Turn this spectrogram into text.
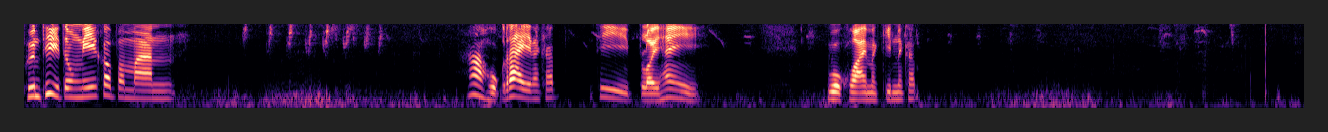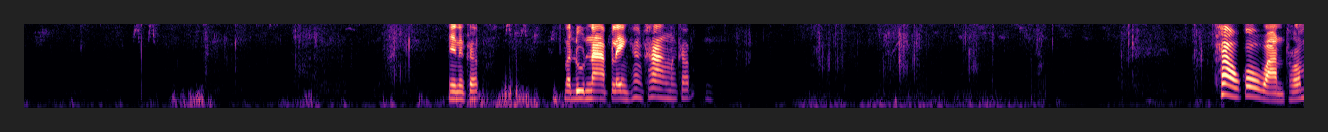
พื้นที่ตรงนี้ก็ประมาณห้าหกไร่นะครับ ที่ปล่อยให้วัวควายมากินนะครับนี่นะครับ มาดูนาแปลงข้าง ๆ นะครับ ข้าวก็หวานพร้อม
